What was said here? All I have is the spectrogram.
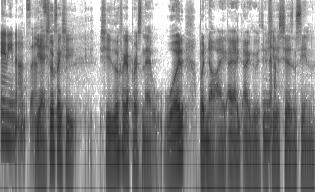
any nonsense. Yeah, she looks like she she looks like a person that would, but no, I I, I agree with you. She No. she doesn't seem.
